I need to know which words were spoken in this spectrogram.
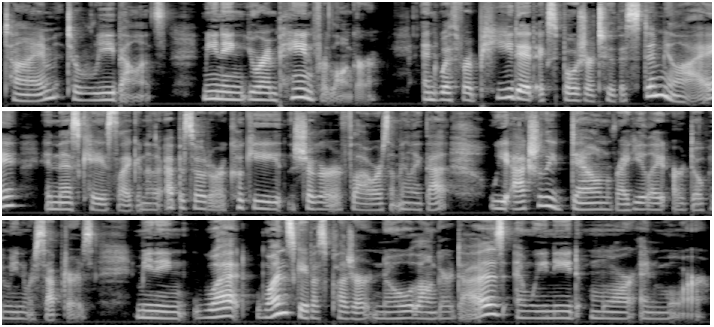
time to rebalance, meaning you're in pain for longer. And with repeated exposure to the stimuli, in this case, like another episode or a cookie, sugar, flour, something like that, we actually down regulate our dopamine receptors, meaning what once gave us pleasure no longer does, and we need more and more.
